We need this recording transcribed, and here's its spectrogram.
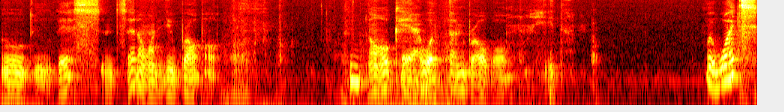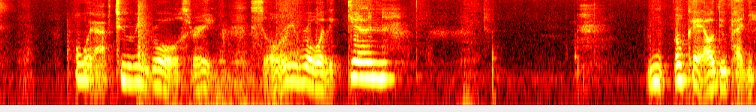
we'll do this since I don't want to do Brawl Ball. Okay, I would have done Brawl Ball. Wait, what? Oh wait, I have two re-rolls, right? So I'll re-roll it again. Mm, Okay, I'll do Penny.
